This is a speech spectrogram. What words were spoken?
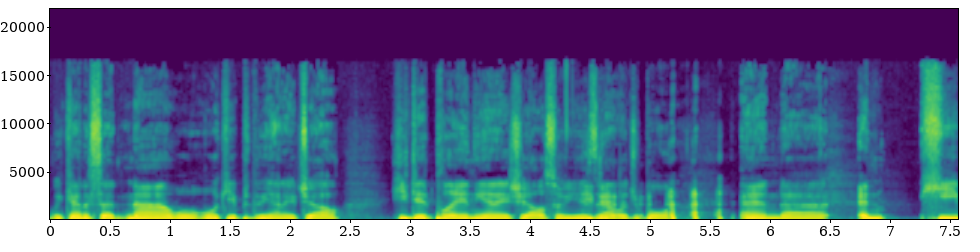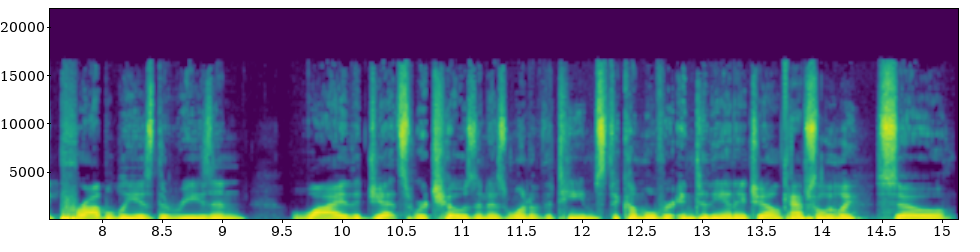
we kind of said, nah, we'll we'll keep it to the NHL. He did play in the NHL, so he is did. eligible, and uh, and he probably is the reason why the Jets were chosen as one of the teams to come over into the NHL. absolutely. So.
